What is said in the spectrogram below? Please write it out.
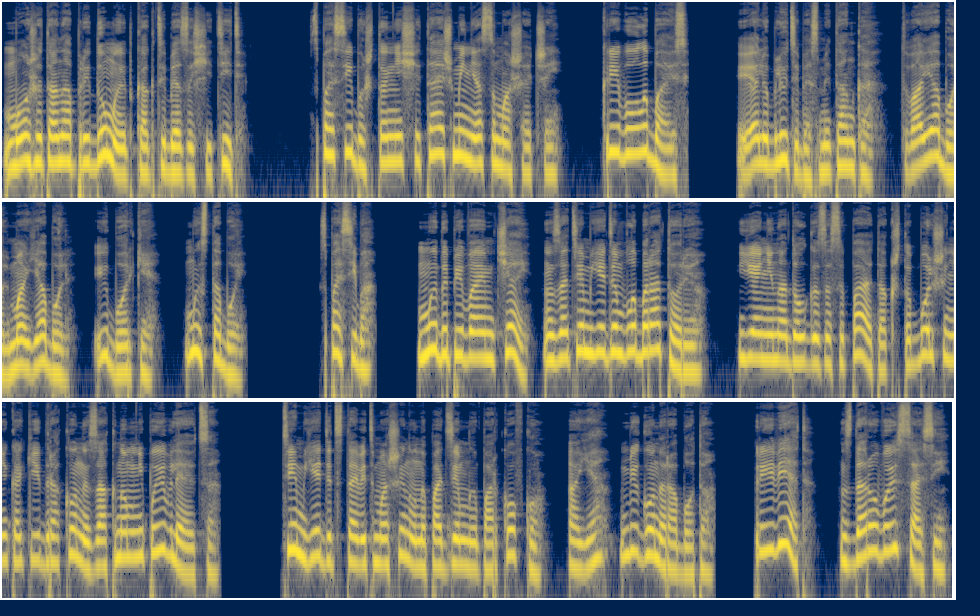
Может, она придумает, как тебя защитить. Спасибо, что не считаешь меня сумасшедшей. Криво улыбаюсь. Я люблю тебя, Сметанка. Твоя боль, моя боль. И Борьки. Мы с тобой. Спасибо. Мы допиваем чай, затем едем в лабораторию. Я ненадолго засыпаю, так что больше никакие драконы за окном не появляются. Тим едет ставить машину на подземную парковку, а я бегу на работу. «Привет!» Здороваюсь с Асей.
